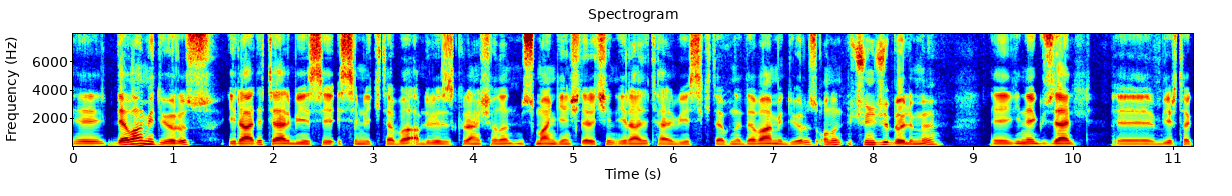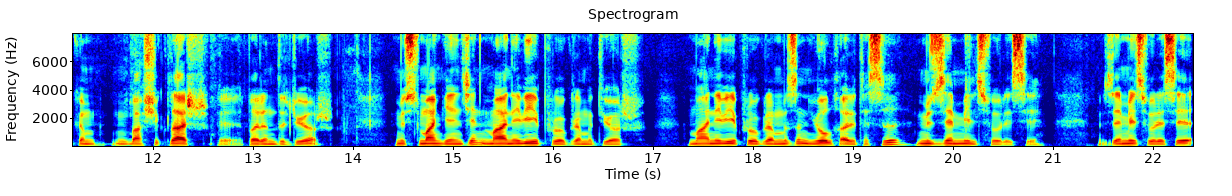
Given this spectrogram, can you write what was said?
Ee, devam ediyoruz. İrade Terbiyesi isimli kitabı Abdülaziz Kıranşal'ın Müslüman Gençler için İrade Terbiyesi kitabına devam ediyoruz. Onun üçüncü bölümü e, yine güzel e, bir takım başlıklar e, barındırıyor. Müslüman Gencin Manevi Programı diyor. Manevi programımızın yol haritası Müzzemmil Suresi. Müzzemmil Suresi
